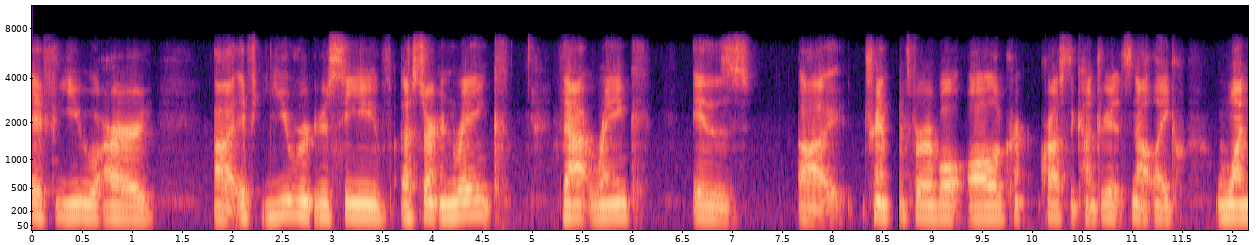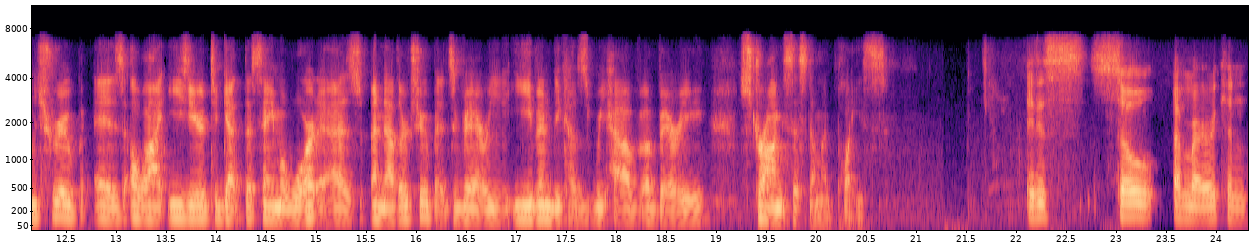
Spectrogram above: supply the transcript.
if you are uh, if you receive a certain rank, that rank is uh, transferable all ac- across the country. It's not like one troop is a lot easier to get the same award as another troop. It's very even because we have a very strong system in place. It is so American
